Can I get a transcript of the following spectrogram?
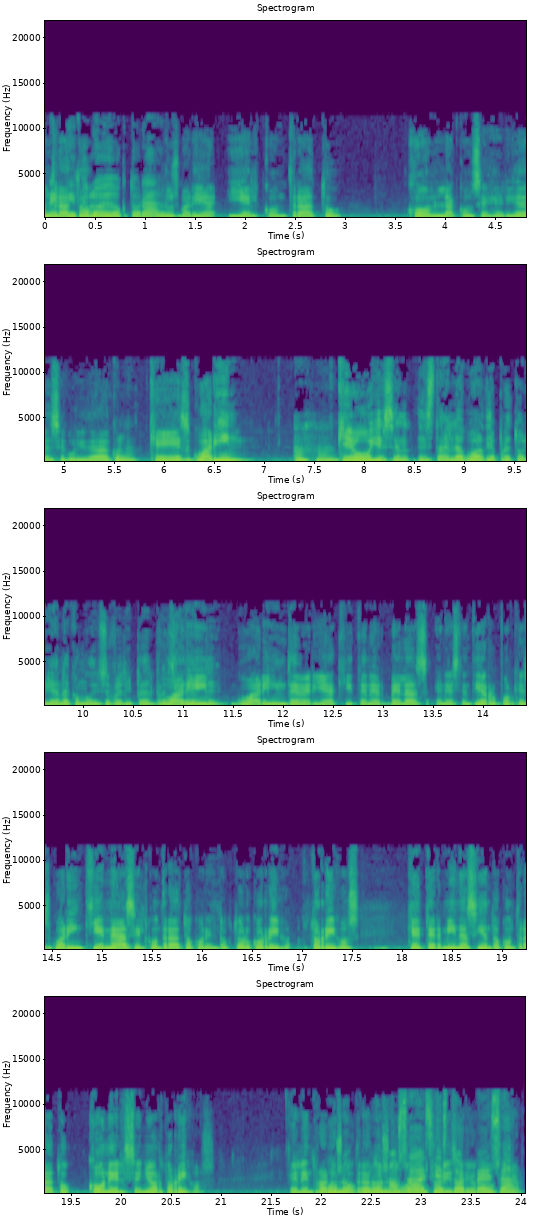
el, contrato, título de doctorado. Luz María, y el contrato con la Consejería de Seguridad, la- que es Guarín. Ajá. Que hoy es en- está en la Guardia Pretoriana, como dice Felipe del Guarín, presidente. Guarín debería aquí tener velas en este entierro porque es Guarín quien hace el contrato con el doctor Corrijo- Torrijos, que termina siendo contrato con el señor Torrijos. Él entró a los uno, contratos uno no como sabe si es y salió como señor.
